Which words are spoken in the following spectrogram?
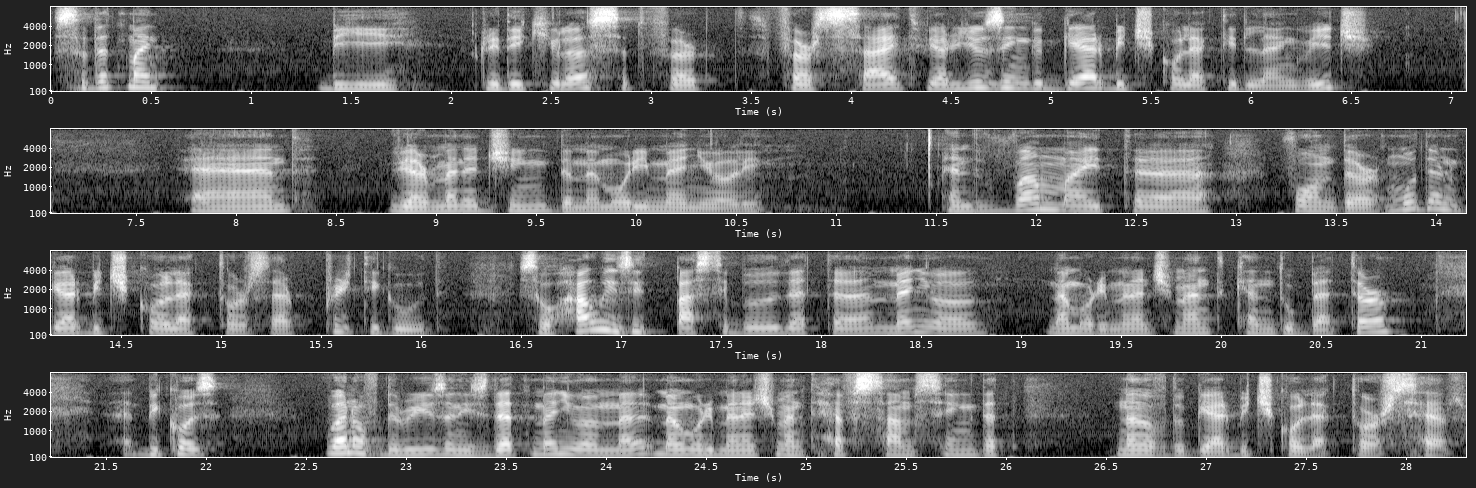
So that might be ridiculous at first, first sight. We are using a garbage collected language and we are managing the memory manually. And one might uh, wonder, modern garbage collectors are pretty good. So how is it possible that uh, manual memory management can do better? Because one of the reasons is that manual me memory management have something that none of the garbage collectors have,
